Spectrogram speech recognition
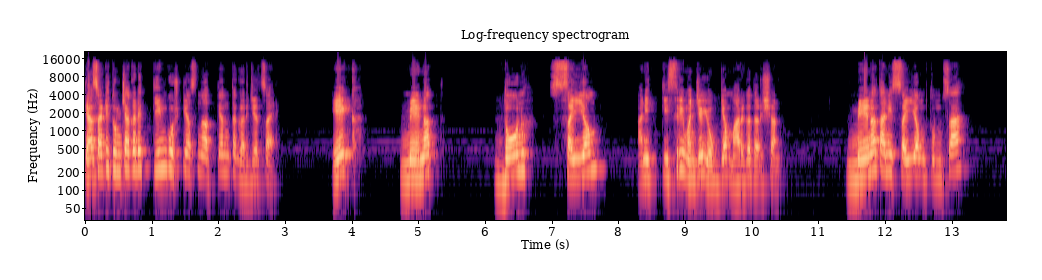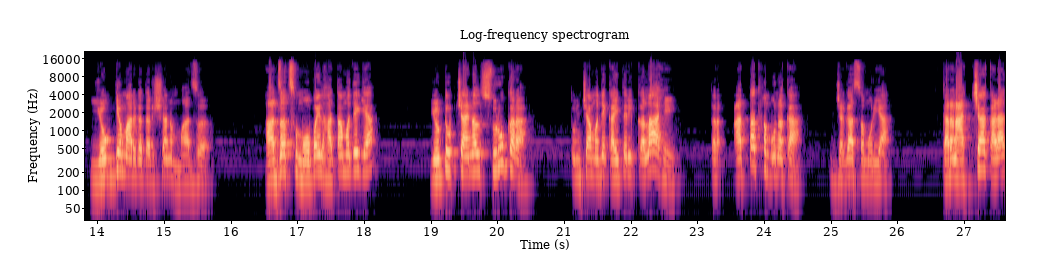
त्यासाठी तुमच्याकडे तीन गोष्टी असणं अत्यंत गरजेचं आहे. एक मेहनत. दोन संयम. आणि तिसरी म्हणजे योग्य मार्गदर्शन. मेहनत आणि संयम तुमचा योग्य मार्गदर्शन माझं. आजच मोबाईल हातामध्ये घ्या. यूट्यूब चॅनल सुरू करा. तुमच्यामध्ये काहीतरी कला आहे तर आता थांबू नका. जगासमोर या. कारण आजच्या काळात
